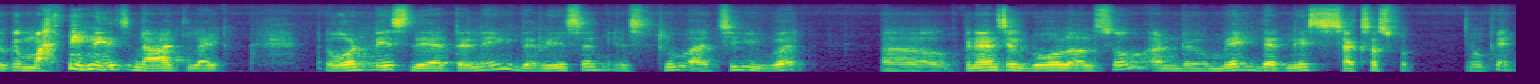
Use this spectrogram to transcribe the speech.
Okay mine is not like one niche they are telling the reason is to achieve your uh, financial goal also and make that niche successful okay?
